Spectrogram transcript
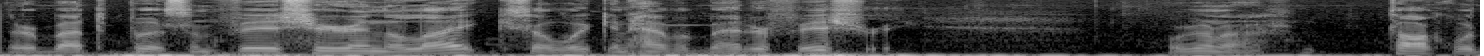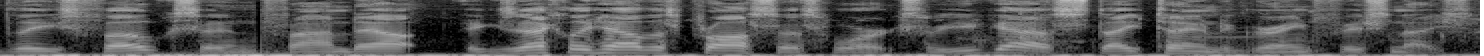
They're about to put some fish here in the lake so we can have a better fishery. We're gonna talk with these folks and find out exactly how this process works. So you guys stay tuned to Grainfish Nation.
